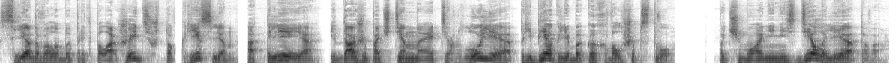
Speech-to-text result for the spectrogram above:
следовало бы предположить, что Крислин, Атлея и даже почтенная Терлулия прибегли бы к их волшебству. Почему они не сделали этого?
